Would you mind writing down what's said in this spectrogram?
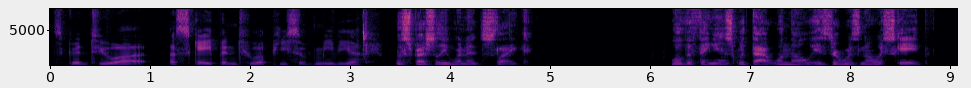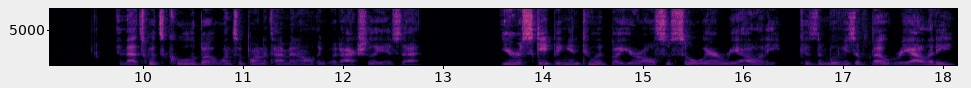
It's good to uh escape into a piece of media. Especially when it's like Well, the thing is with that one though is there was no escape. And that's what's cool about Once Upon a Time in Hollywood actually is that you're escaping into it, but you're also so aware of reality because the movie's about reality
